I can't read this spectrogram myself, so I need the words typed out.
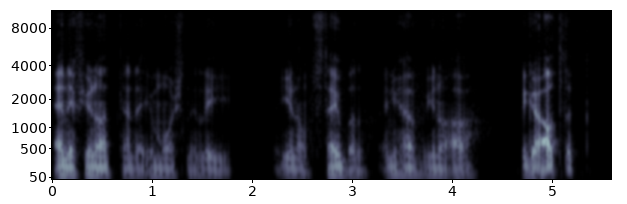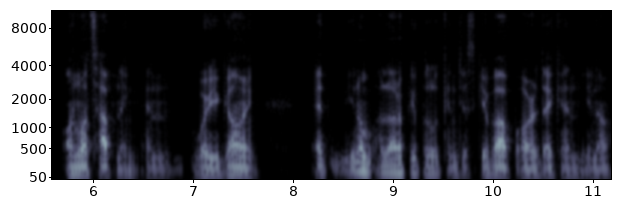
And if you're not kind of emotionally, you know, stable and you have, you know, a bigger outlook on what's happening and where you're going. It, you know, a lot of people can just give up or they can, you know,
